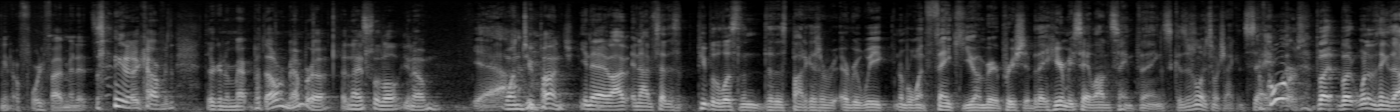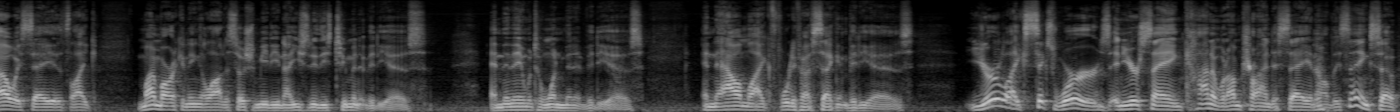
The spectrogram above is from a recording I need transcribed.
you know 45 minutes you know conference. They're going to remember but they'll remember a, a nice little you know yeah. one two punch. You know, I, and I've said this. People that listen to this podcast every, every, week. Number one, thank you. I'm very appreciative. But they hear me say a lot of the same things because there's only so much I can say. Of course. But, but but one of the things I always say is like my marketing a lot of social media, and I used to do these two minute videos, and then they went to one minute videos, and now I'm like 45 second videos. You're like six words, and you're saying kind of what I'm trying to say, and yeah. all these things. So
